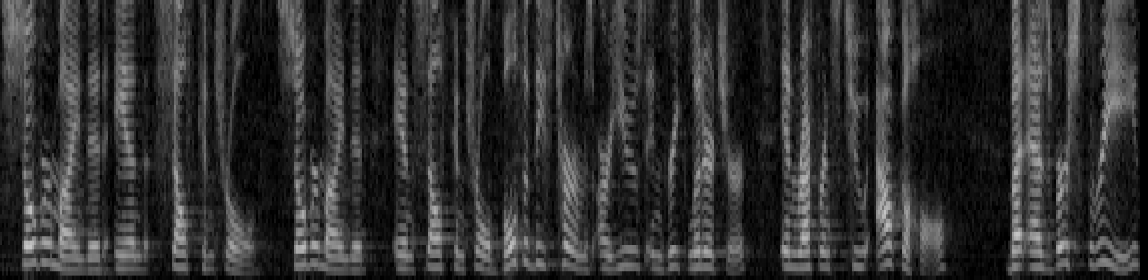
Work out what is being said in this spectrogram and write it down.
sober minded and self controlled. Sober minded and self controlled. Both of these terms are used in Greek literature in reference to alcohol, but as verse 3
